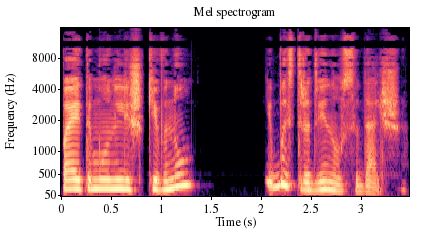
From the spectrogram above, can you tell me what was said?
Поэтому он лишь кивнул и быстро двинулся дальше.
